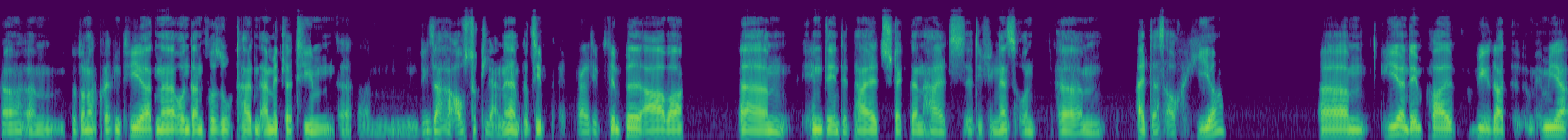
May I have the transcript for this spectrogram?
ja, ähm, besonders präsentiert ne? und dann versucht halt ein Ermittlerteam äh, ähm, die Sache aufzuklären. Ne? Im Prinzip relativ simpel, aber ähm, in den Details steckt dann halt die Finesse und ähm, halt das auch hier. Ähm, hier in dem Fall, wie gesagt, mir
